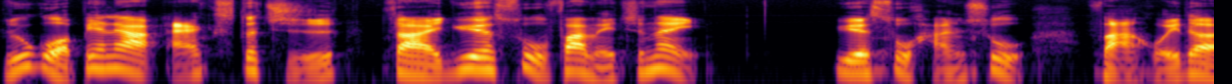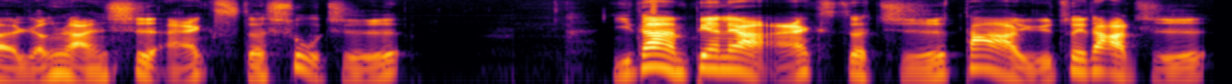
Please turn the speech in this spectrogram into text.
如果变量 x 的值在约束范围之内，约束函数返回的仍然是 x 的数值。一旦变量 x 的值大于最大值，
